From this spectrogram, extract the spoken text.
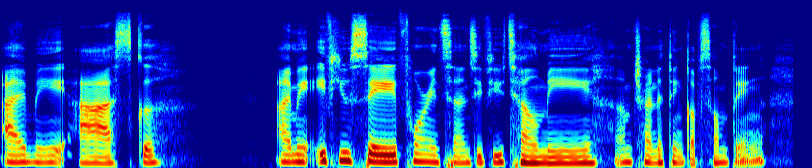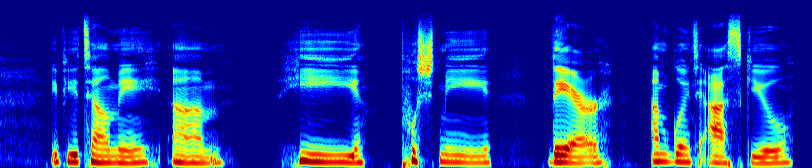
I may ask. I mean, if you say, for instance, if you tell me, I'm trying to think of something. If you tell me um, he pushed me there, I'm going to ask you,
